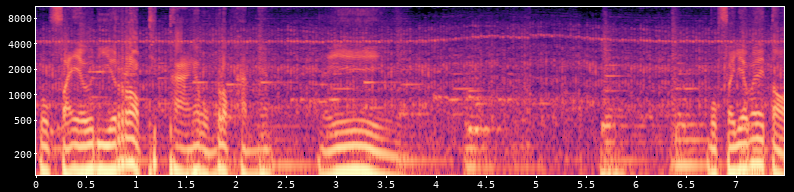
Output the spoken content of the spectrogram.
ระบบไฟ LED รอบทิศทางครับผมรอบคันครับนี่ระบบไฟเลี้ยวไม่ได้ต่อ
